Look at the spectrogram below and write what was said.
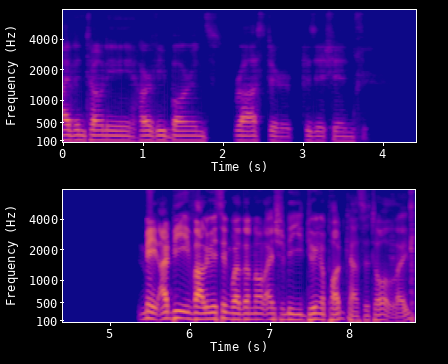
Ivan Toney, Harvey Barnes roster positions. Mate, I'd be evaluating whether or not I should be doing a podcast at all. Like,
